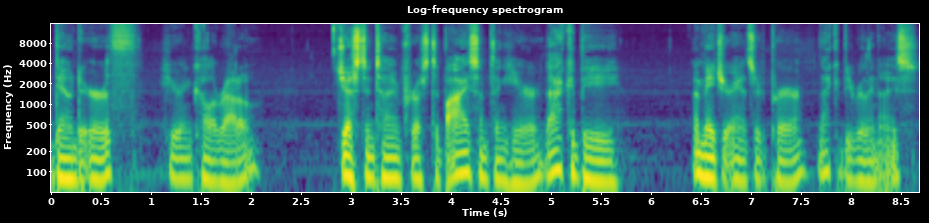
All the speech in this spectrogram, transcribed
down to earth here in Colorado, just in time for us to buy something here, that could be a major answer to prayer. That could be really nice.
